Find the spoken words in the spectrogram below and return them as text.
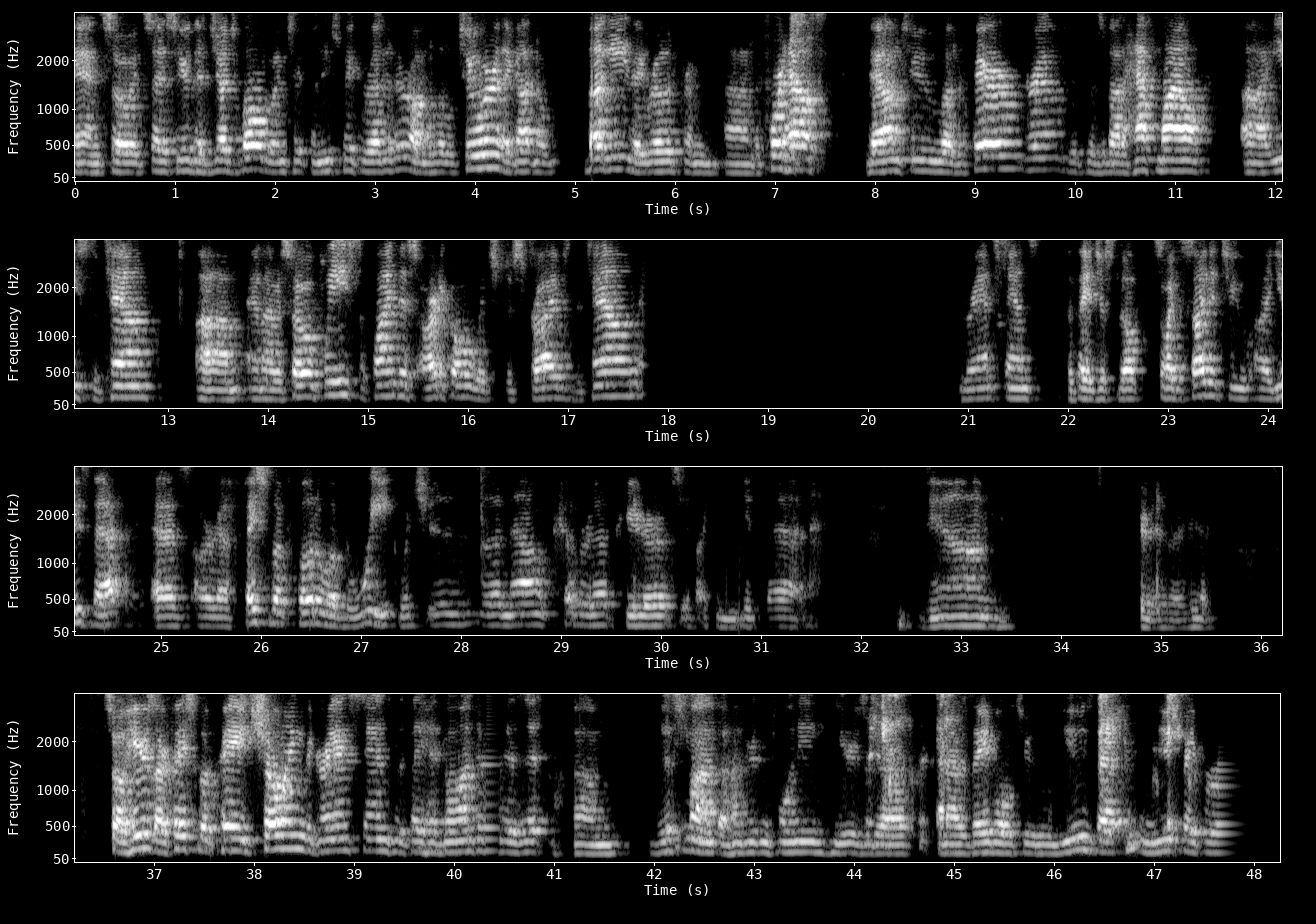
And so it says here that Judge Baldwin took the newspaper editor on a little tour. They got in a buggy. They rode from uh, the courthouse down to uh, the fairgrounds, which was about a half mile uh, east of town. Um, and I was so pleased to find this article, which describes the town grandstands that they just built. So I decided to uh, use that as our uh, Facebook photo of the week, which is uh, now covered up here. Let's see if I can get that down. Here it is right here. So here's our Facebook page showing the grandstands that they had gone to visit um, this month, 120 years ago. And I was able to use that newspaper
